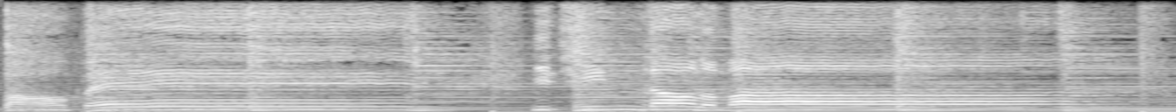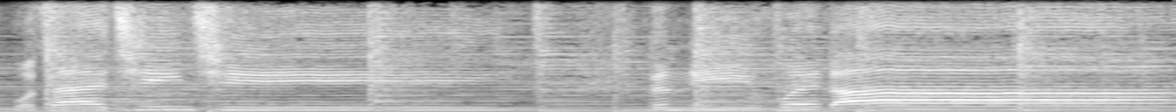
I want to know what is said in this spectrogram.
宝贝，你听到了吗？在轻轻等你回答。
